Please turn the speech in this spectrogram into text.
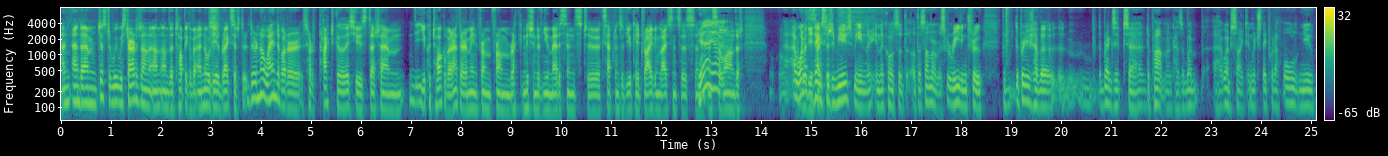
and and um, just we, we started on, on, on the topic of a no deal Brexit. There, there, are no end of other sort of practical issues that um, you could talk about, aren't there? I mean, from from recognition of new medicines to acceptance of UK driving licenses and, yeah, and yeah. so on. That uh, one of the things that amused me in the in the course of the, of the summer was reading through the the British have a the Brexit uh, department has a web uh, website in which they put up all new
